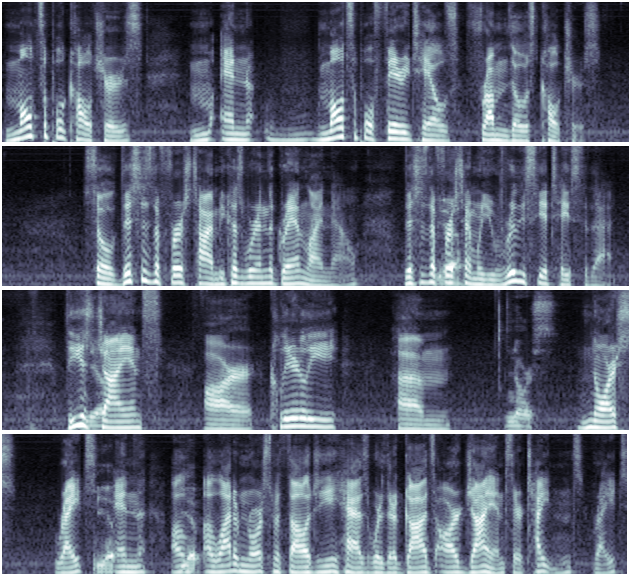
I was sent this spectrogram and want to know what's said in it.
multiple cultures m- and multiple fairy tales from those cultures. So this is the first time because we're in the Grand Line now. This is the first time where you really see a taste of that. These Yep. giants are clearly um, Norse. Norse, right? Yep. And a, Yep. a lot of Norse mythology has where their gods are giants, they're titans, right?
